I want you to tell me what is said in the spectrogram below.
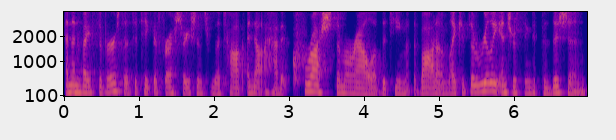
And then vice versa to take the frustrations from the top and not have it crush the morale of the team at the bottom. Like it's a really interesting to position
